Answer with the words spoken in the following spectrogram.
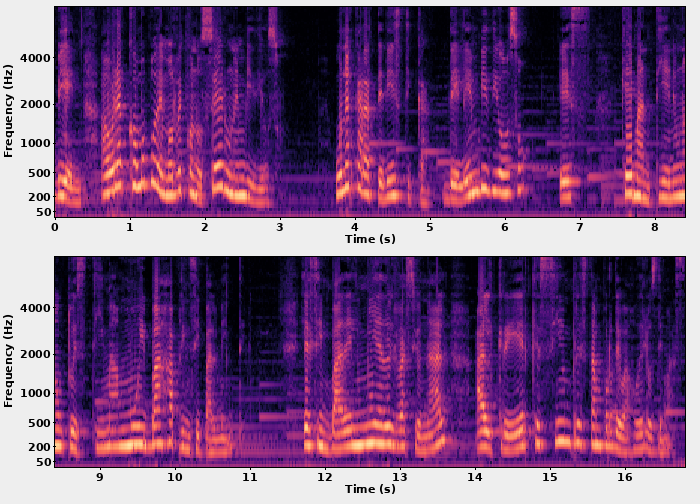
Bien, ahora ¿cómo podemos reconocer un envidioso? Una característica del envidioso es que mantiene una autoestima muy baja principalmente. Les invade el miedo irracional al creer que siempre están por debajo de los demás.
